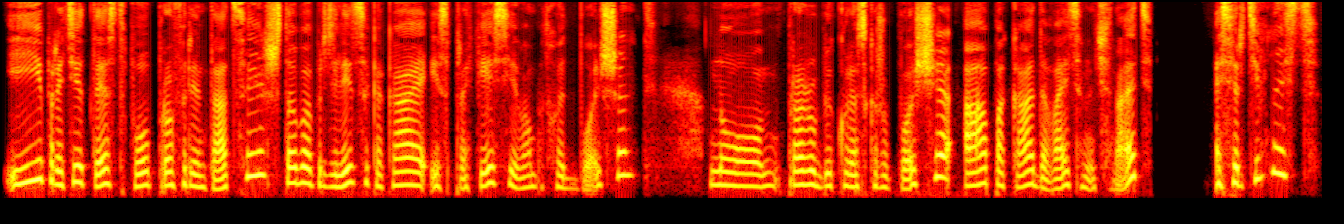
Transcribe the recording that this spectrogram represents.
и пройти тест по профориентации, чтобы определиться, какая из профессий вам подходит больше. Но про рубрику расскажу позже, а пока давайте начинать. Ассертивность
